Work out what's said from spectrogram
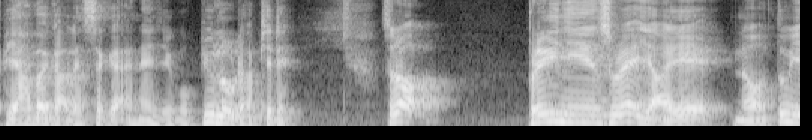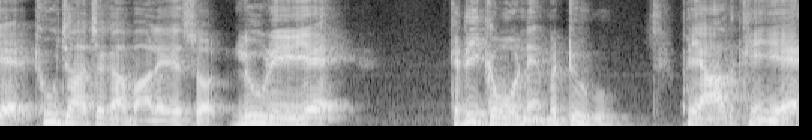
ဖျားဘက်ကလည်းစက္ကန့်အနှံ့ခြင်းကိုပြုတ်လုပ်တာဖြစ်တယ်ဆိုတော့ဗြိဉ္ဉ်ဆိုတဲ့အရာရဲ့เนาะသူ့ရဲ့ထူးခြားချက်ကဘာလဲဆိုတော့လူတွေရဲ့ဂတိကဝတ်နဲ့မတူဘူးဖျားသခင်ရဲ့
